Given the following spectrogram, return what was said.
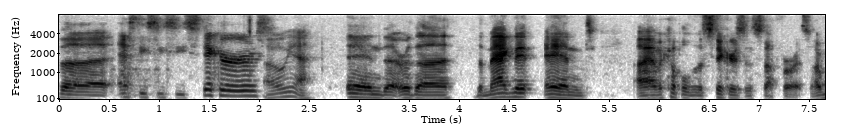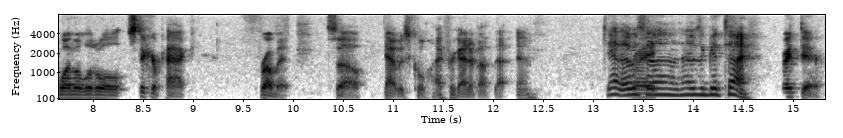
the SDCC stickers Oh yeah. and uh, or the the magnet, and I have a couple of the stickers and stuff for it. So I won a little sticker pack from it. So That was cool. I forgot about that. Yeah, yeah that was Right. uh, that was a good time. right there.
